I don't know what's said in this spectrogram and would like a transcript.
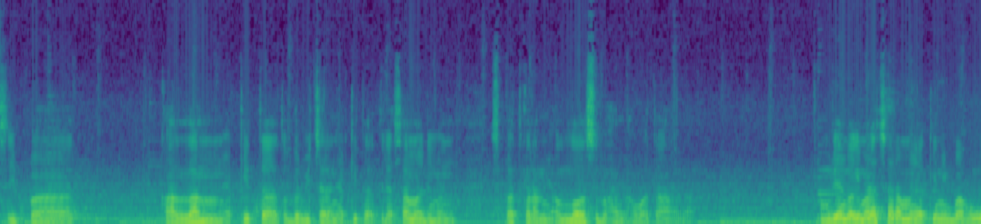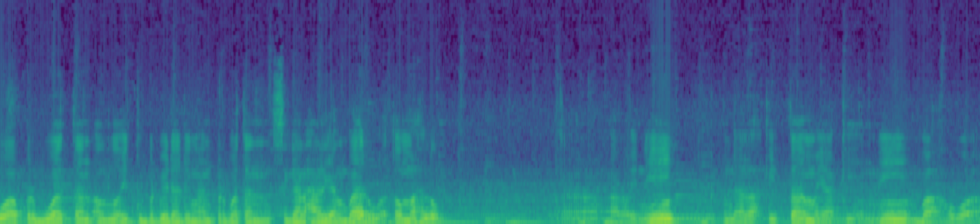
Sifat kalamnya kita atau berbicaranya kita tidak sama dengan sifat kalamnya Allah Subhanahu wa taala. Kemudian bagaimana cara meyakini bahwa perbuatan Allah itu berbeda dengan perbuatan segala hal yang baru atau makhluk? Nah, kalau ini hendaklah kita meyakini bahwa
